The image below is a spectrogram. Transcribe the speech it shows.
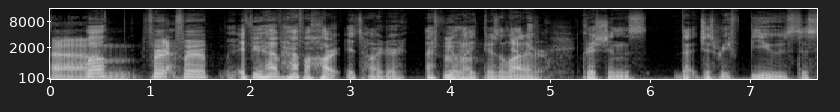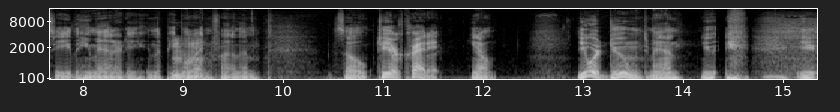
Um, well, for yeah. for if you have half a heart, it's harder. I feel like there's a lot Mm-hmm. Yeah, of true. Christians that just refuse to see the humanity in the people Mm-hmm. right in front of them. So, to your credit, you know, you were doomed, man. You you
